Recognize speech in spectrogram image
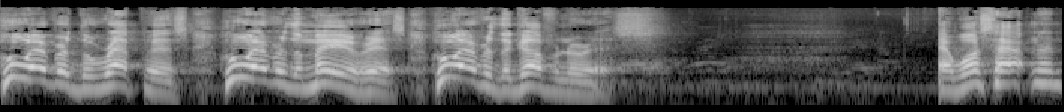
whoever the rep is, whoever the mayor is, whoever the governor is. And what's happening?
